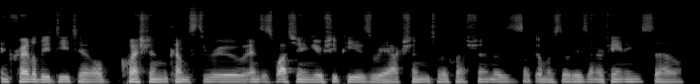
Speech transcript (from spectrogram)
incredibly detailed question comes through, and just watching Yoshi P's reaction to the question is like almost always entertaining. So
